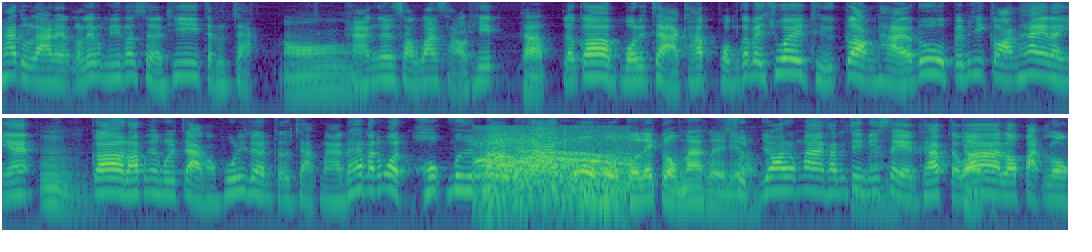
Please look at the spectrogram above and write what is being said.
15 ตุลาเนี่ย เราเล่นมินิคอนเสิร์ตที่จตุจักรอ๋อ หาเงิน 2 วันเสาร์อาทิตย์ ครับ แล้วก็บริจาคครับ ผมก็ไปช่วยถือกล่องถ่ายรูปเป็นพิธีกรให้อะไรเงี้ย อืม ก็รับเงินบริจาคของผู้ที่เดินจตุจักรมาได้มาทั้งหมด 60,000บาทด้วยกันโอ้โห ตัวเล็กกลมมากเลยเดียวสุดยอดมากๆครับจริงๆมีเศษครับ แต่ว่าเราปัดลง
